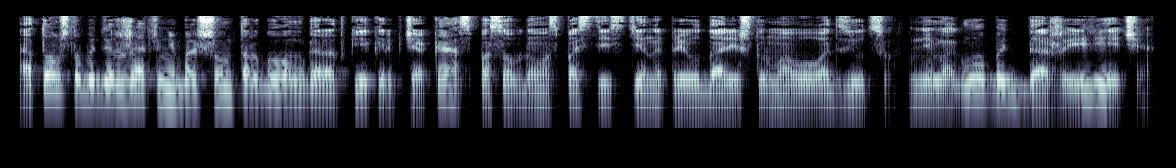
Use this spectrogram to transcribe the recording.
О том, чтобы держать в небольшом торговом городке крепчака, способного спасти стены при ударе штурмового дзюцу, не могло быть даже и речи.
